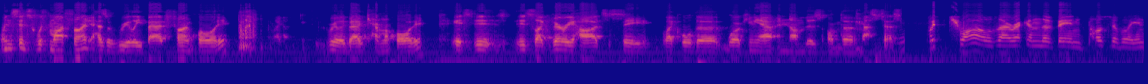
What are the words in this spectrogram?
And since with my phone, it has a really bad phone quality, like really bad camera quality. It's it's it's like very hard to see like all the working out and numbers on the math test. With trials, I reckon they've been positively in,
